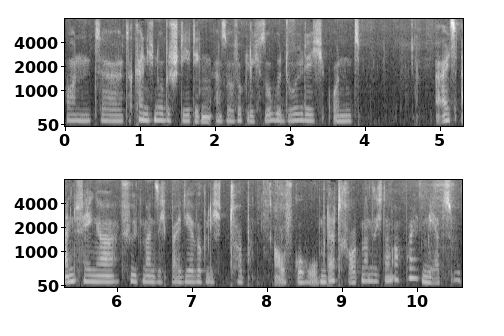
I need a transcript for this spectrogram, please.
Und äh, das kann ich nur bestätigen. Also wirklich so geduldig und als Anfänger fühlt man sich bei dir wirklich top aufgehoben. Da traut man sich dann auch bald mehr zu.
